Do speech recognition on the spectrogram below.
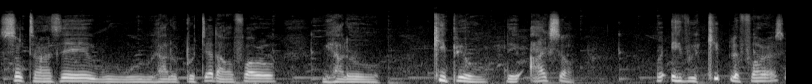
sometimes we, we have to protect our forest, we have to keep you. Ask us, but if we keep the forest,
